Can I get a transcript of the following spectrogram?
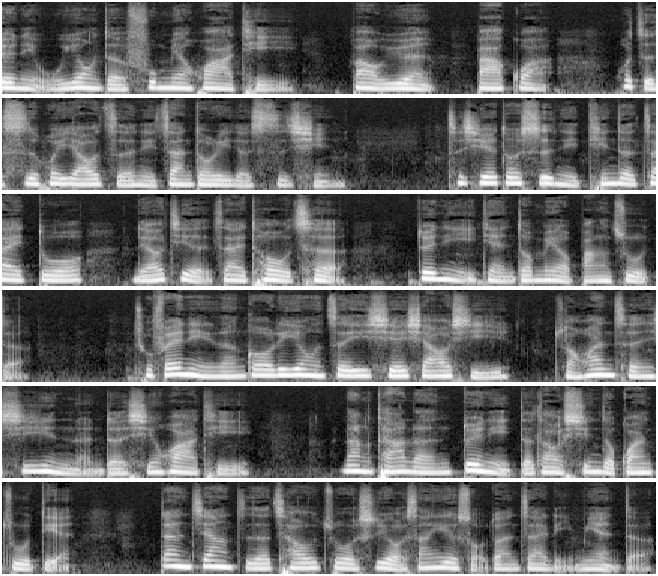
对你无用的负面话题、抱怨、八卦，或者是会夭折你战斗力的事情，这些都是你听得再多。了解再透彻，对你一点都没有帮助的。除非你能够利用这一些消息转换成吸引人的新话题，让他人对你得到新的关注点。但这样子的操作是有商业手段在里面的。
